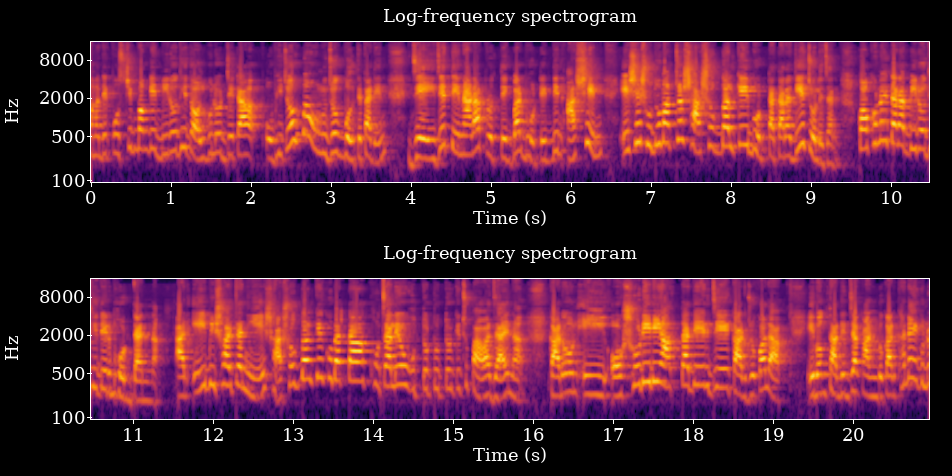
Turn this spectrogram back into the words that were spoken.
আমাদের পশ্চিমবঙ্গের বিরোধী দলগুলোর যেটা অভিযোগ বা অনুযোগ বলতে পারেন, যে এই যে তেনারা প্রত্যেকবার ভোটের দিন আসেন, এসে শুধুমাত্র শাসক দলকেই ভোটটা তারা দিয়ে চলে যান। কখনোই তারা বিরোধীদের ভোট দেন না। আর এই বিষয়টা নিয়ে শাসক দলকে খুব একটা খোঁচালেও উত্তর টুত্তর কিছু পাওয়া যায় না। কারণ এই অশরীরী আত্মাদের যে কার্যকলাপ এবং তাদের যা কাণ্ড কারখানা এগুলো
